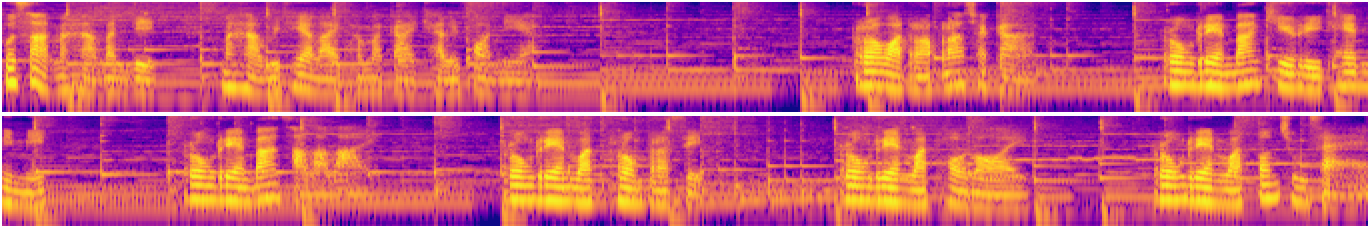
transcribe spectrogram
พุทธศาสตร์มหาบัณฑิต มหาวิทยาลัยธรรมกายแคลิฟอร์เนีย ประวัติรับราชการ โรงเรียนบ้านคีรีเทพนิมิต โรงเรียนบ้านสารลาย โรงเรียนวัดพรหมประสิทธิ์ โรงเรียนวัดโพลอย โรงเรียนวัดต้นชุมแสง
